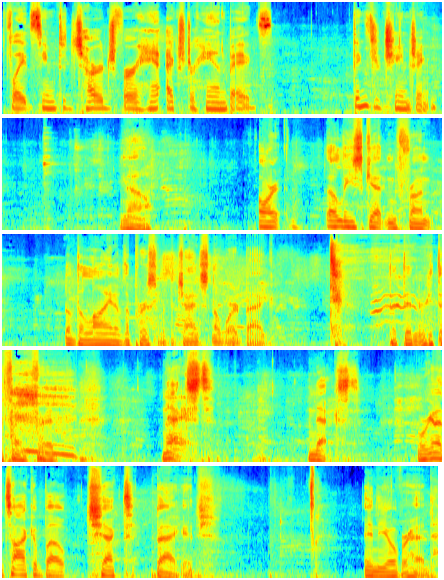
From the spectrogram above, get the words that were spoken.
flights seem to charge for ha- extra handbags. Things are changing. no. Or at least get in front of the line of the person with the giant snowboard bag that didn't read the fine print. Next. Next. We're going to talk about checked baggage in the overhead.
